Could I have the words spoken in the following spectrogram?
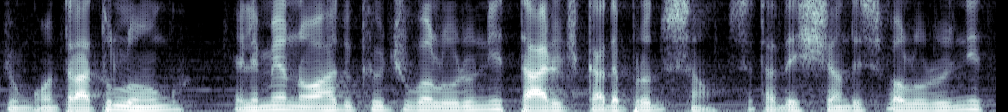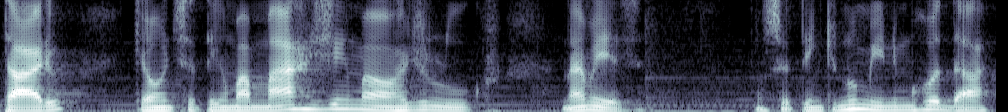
de um contrato longo, ele é menor do que o de valor unitário de cada produção. Você está deixando esse valor unitário, que é onde você tem uma margem maior de lucro, na mesa. Então você tem que, no mínimo, rodar.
